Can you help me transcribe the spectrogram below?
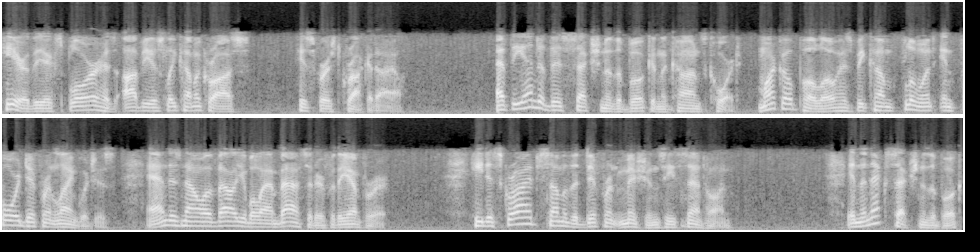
Here the explorer has obviously come across his first crocodile. At the end of this section of the book in the Khan's court, Marco Polo has become fluent in four different languages and is now a valuable ambassador for the emperor. He describes some of the different missions he sent on. In the next section of the book,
